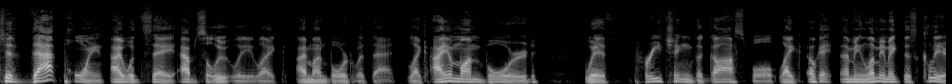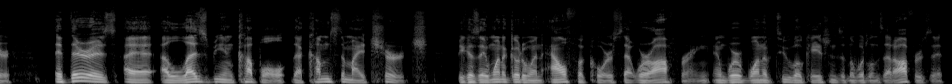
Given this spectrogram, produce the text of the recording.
to that point, I would say absolutely, like I'm on board with that. Like I am on board with preaching the gospel. Like, okay, I mean, let me make this clear. If there is a, a lesbian couple that comes to my church because they want to go to an alpha course that we're offering, and we're one of two locations in the woodlands that offers it,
